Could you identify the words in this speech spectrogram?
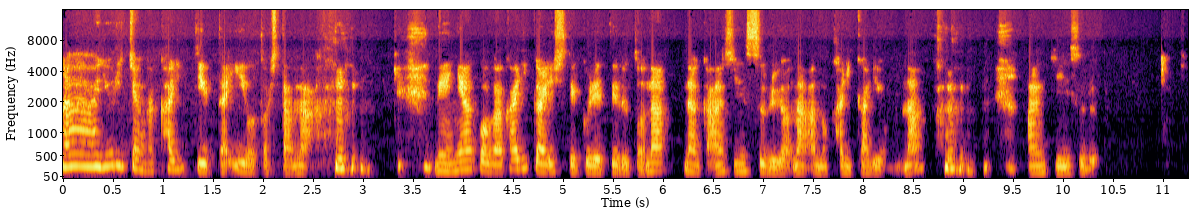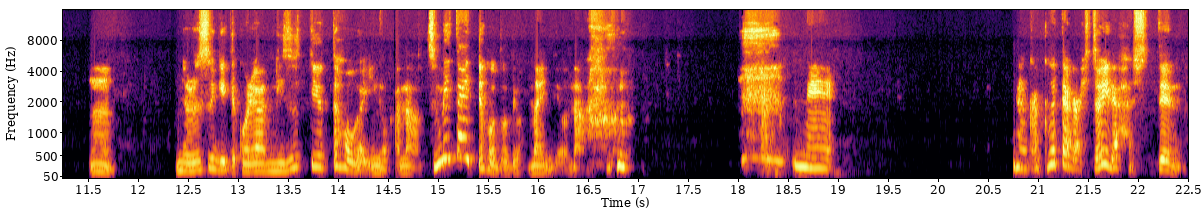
ああ、ゆりちゃんがカリって言ったらいい音したな。ねえ、にゃこがカリカリしてくれてるとな、なんか安心するよな、あのカリカリ音な。安心する。うん。ぬるすぎてこれは水って言った方がいいのかな。冷たいってほどではないんだよな。ねえ。なんかクータが一人で走ってん。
